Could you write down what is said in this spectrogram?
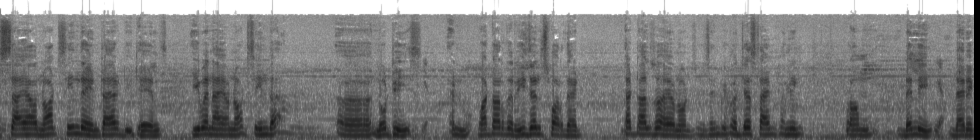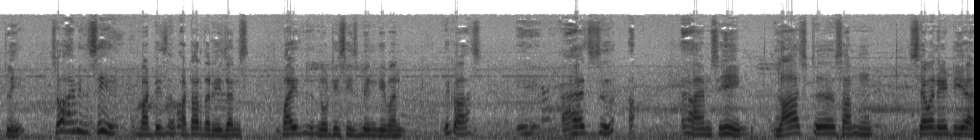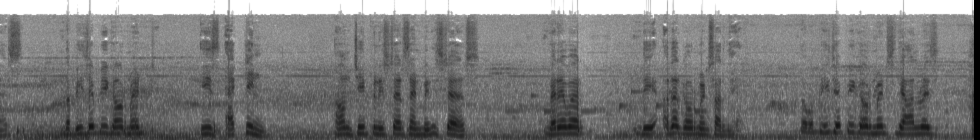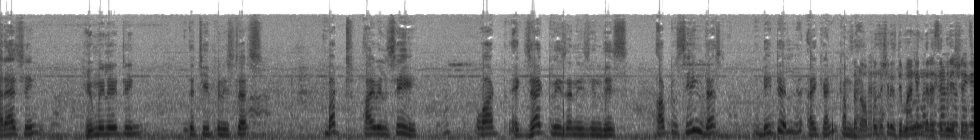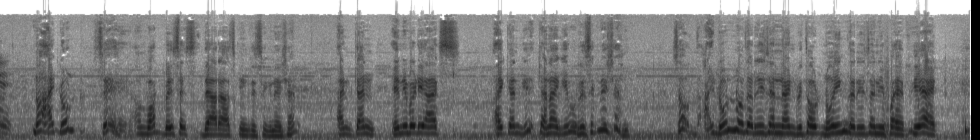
I have not seen the entire details. Even I have not seen the uh, notice. Yeah. And what are the reasons for that? That also I have not seen because just I am coming from Delhi Yeah. directly. So I will see what is what are the reasons why the notice is being given because eh, as uh, I am seeing last uh, some seven eight years the BJP government is acting on chief ministers and ministers wherever the other governments are there. The BJP governments they are always harassing, humiliating the chief ministers. But I will see what exact reason is in this. After seeing this detail, I can come So the opposition is demanding the resignation. sir. No, I don't say on what basis they are asking resignation. And can anybody ask, I can give, can I give resignation? So I don't know the reason, and without knowing the reason, if I react,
